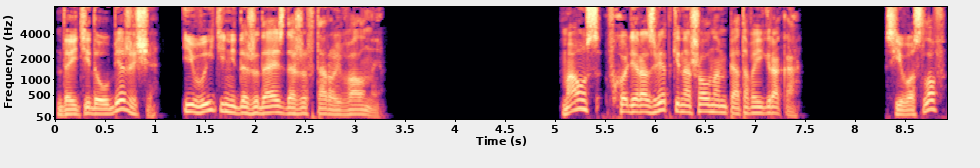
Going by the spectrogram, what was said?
Дойти до убежища и выйти, не дожидаясь даже второй волны. Маус в ходе разведки нашел нам пятого игрока. С его слов,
